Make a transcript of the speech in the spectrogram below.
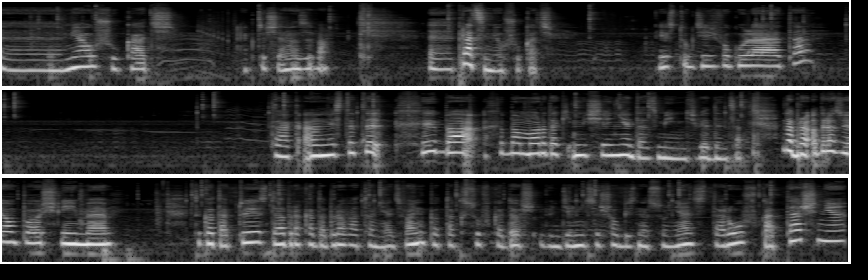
e, miał szukać. Jak to się nazywa? E, pracy miał szukać. Jest tu gdzieś w ogóle ten? Tak, ale niestety chyba, chyba mordek im się nie da zmienić w jedynce. Dobra, od razu ją poślijmy. Tylko tak, tu jest dobra kadabrowa, to nie. Dzwoń po taksówkę do dzielnicy show biznesu, nie? Starówka też nie.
